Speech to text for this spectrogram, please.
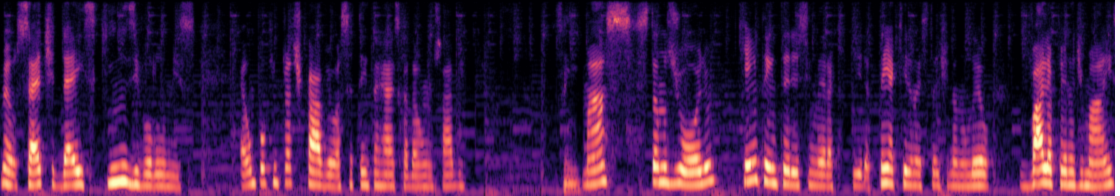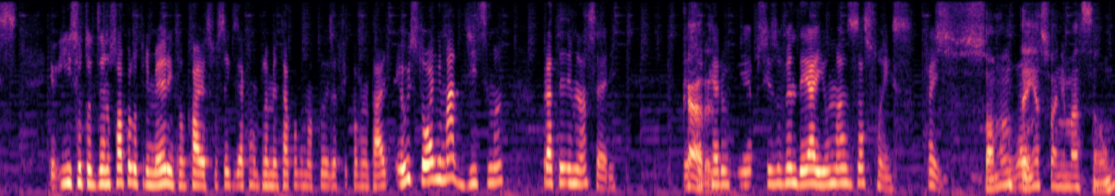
meu, 7, 10, 15 volumes. É um pouco impraticável a 70 reais cada um, sabe? Sim. Mas estamos de olho. Quem tem interesse em ler Akira, tem Akira na estante e ainda não leu, vale a pena demais. Eu, isso eu tô dizendo só pelo primeiro, então, Caio, se você quiser complementar com alguma coisa, fica à vontade. Eu estou animadíssima para terminar a série. Cara, eu quero ver, eu preciso vender aí umas ações para isso. Só mantenha a sua animação,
